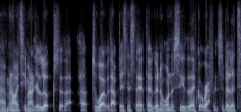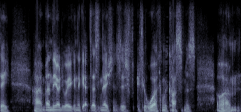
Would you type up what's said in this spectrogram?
um, an IT manager looks at that uh, to work with that business, they, they're going to want to see that they've got referenceability. Um, and the only way you're going to get designations is if, if you're working with customers um,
